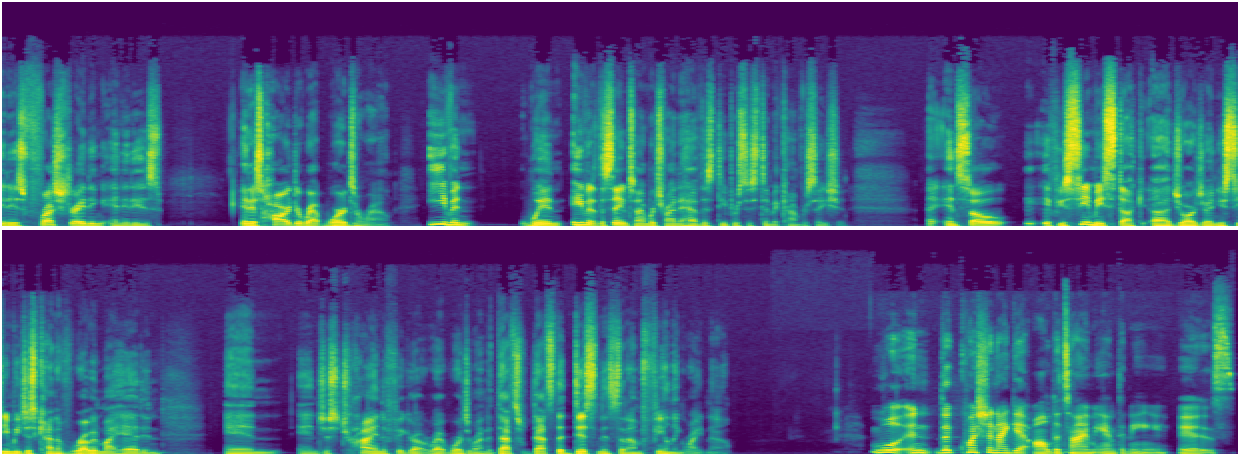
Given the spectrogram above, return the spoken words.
it is frustrating and it is it is hard to wrap words around even when even at the same time we're trying to have this deeper systemic conversation. And so if you see me stuck, uh, Georgia, and you see me just kind of rubbing my head and and and just trying to figure out right words around it, that's that's the dissonance that I'm feeling right now. Well, and the question I get all the time, Anthony, is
